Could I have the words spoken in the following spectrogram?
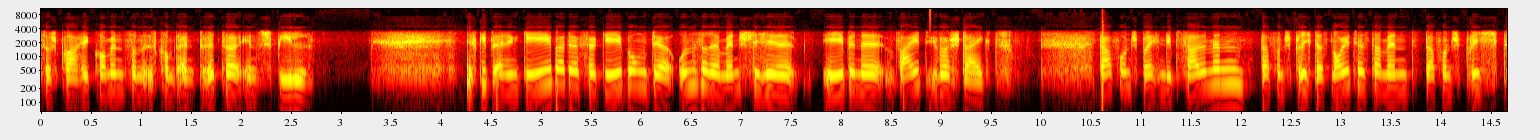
zur Sprache kommen, sondern es kommt ein Dritter ins Spiel. Es gibt einen Geber der Vergebung, der unsere menschliche Ebene weit übersteigt. Davon sprechen die Psalmen, davon spricht das Neue Testament, davon spricht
